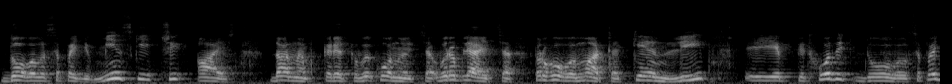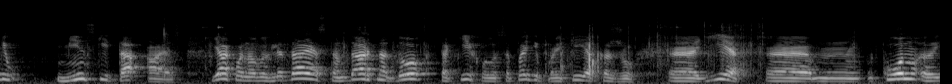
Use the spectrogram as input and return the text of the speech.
до велосипедів Мінський чи Аїс. Дана каретка виконується, виробляється торговою маркою Кен Лі і підходить до велосипедів Мінський та Аїс. Як вона виглядає стандартно до таких велосипедів, про які я кажу. Е, є е, е,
